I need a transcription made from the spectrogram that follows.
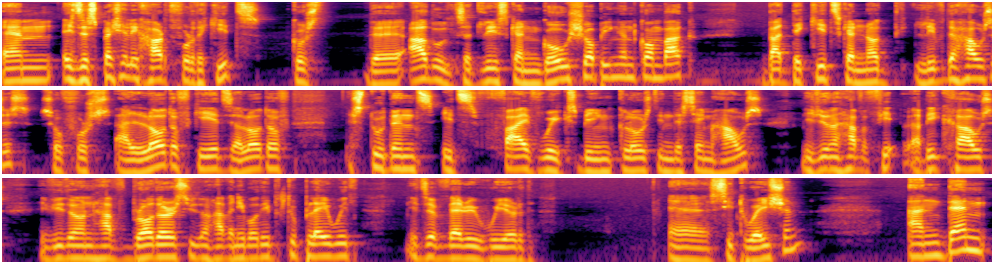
Um, it's especially hard for the kids because the adults at least can go shopping and come back but the kids cannot leave the houses. So for a lot of kids, a lot of students, it's five weeks being closed in the same house. If you don't have a, fi- a big house, if you don't have brothers, you don't have anybody to play with, it's a very weird uh, situation. And then,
